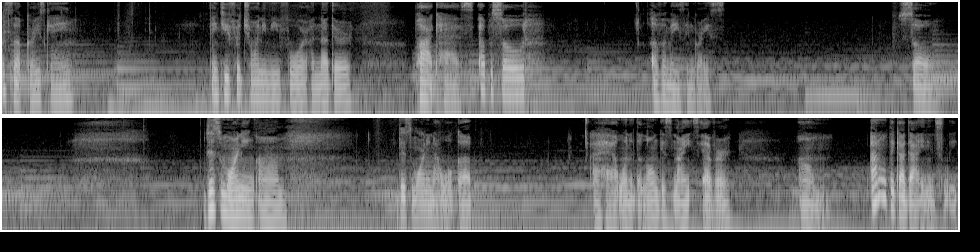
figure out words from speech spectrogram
What's up, Grace Gang? Thank you for joining me for another podcast episode of Amazing Grace. So, this morning, um, this morning I woke up. I had one of the longest nights ever. Um, I don't think I got any sleep.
